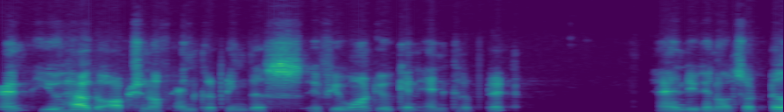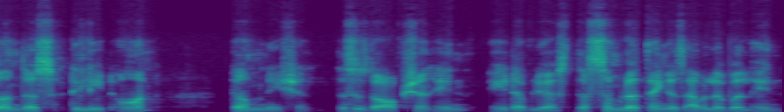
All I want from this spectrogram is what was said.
And you have the option of encrypting this. If you want, you can encrypt it and you can also turn this delete on termination. This is the option in AWS. The similar thing is available in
